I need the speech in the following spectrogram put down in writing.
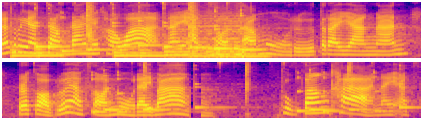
นักเรียนจำได้ไหมคะว่า ในอักษรสามหมู่หรือตรายางนั้น ประกอบด้วยอักษรหมู่ใดบ้าง ถูกต้องค่ะในอักษ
